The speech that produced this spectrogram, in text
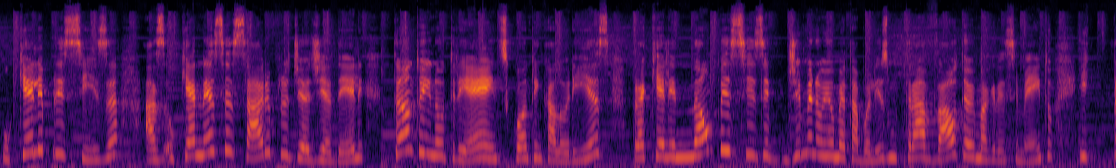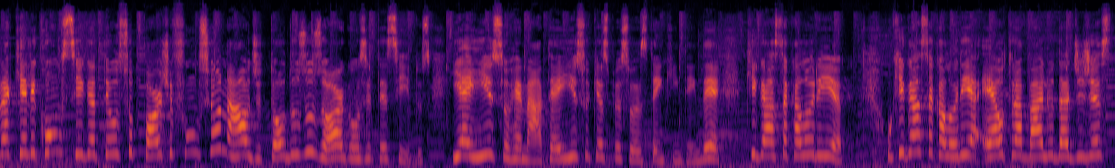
o que ele precisa, as, o que é necessário para o dia a dia dele, tanto em nutrientes quanto em calorias, para que ele não precise diminuir o metabolismo, travar o teu emagrecimento e para que ele consiga ter o suporte funcional de todos os órgãos e tecidos. E é isso, Renata, é isso que as pessoas têm que entender, que gasta caloria. O que gasta caloria é o trabalho da digestão,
